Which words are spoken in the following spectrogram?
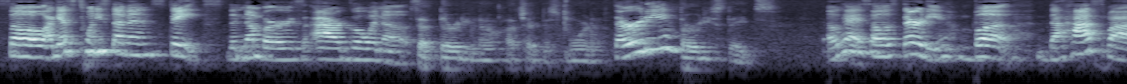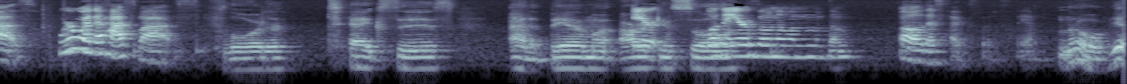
So I guess 27 states, the numbers are going up. It's at thirty now. I checked this morning. 30? Thirty states. Okay, so it's 30. But the hot spots, where were the hot spots? Florida, Texas, Alabama, Arkansas. Was Arizona one of them? Oh, that's Texas. Yeah. No, yeah,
